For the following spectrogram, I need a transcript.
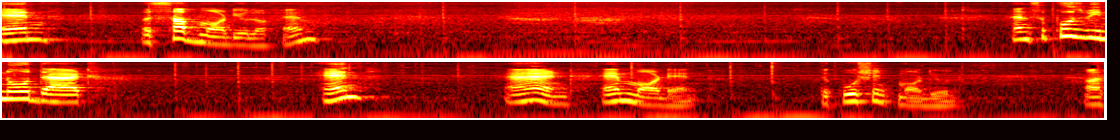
n a submodule of M. And suppose we know that n and m mod n the quotient module are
